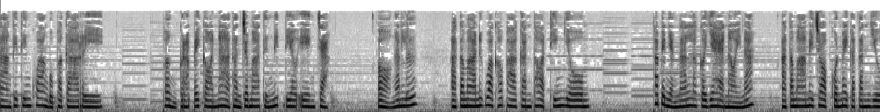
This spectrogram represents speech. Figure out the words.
นางที่ทิ้งขว้างบุพการี เพิ่งกลับไปก่อนหน้าท่านจะมาถึงนิดเดียวเองจ้ะอ๋องั้นหรืออาตมานึกว่าเขาพากันทอดทิ้งโยม ถ้าเป็นอย่างนั้นแล้วก็แย่หน่อยนะ อาตมาไม่ชอบคนไม่กระตันยู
